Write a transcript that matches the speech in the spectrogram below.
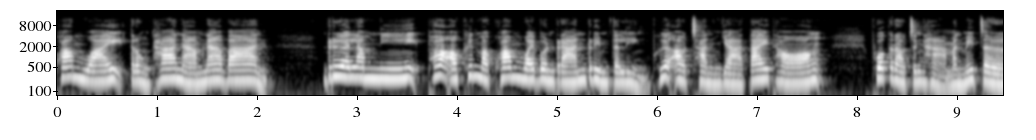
คว่ำไว้ตรงท่าน้ำหน้าบ้าน เรือลำนี้พ่อเอาขึ้นมาคว่ำไว้บนร้านริมตลิ่ง เพื่อเอาชันยาใต้ท้อง พวกเราจึงหามันไม่เจอ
